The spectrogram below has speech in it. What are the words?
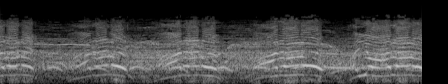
ആരാണ്? ആരാണ്? ആരാണ്? ആരാണ്? അയ്യോ ആരാണ്?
